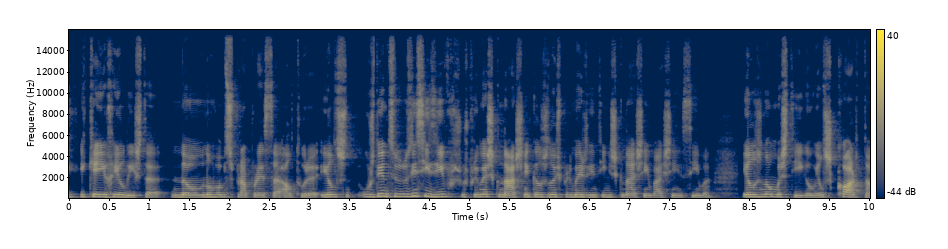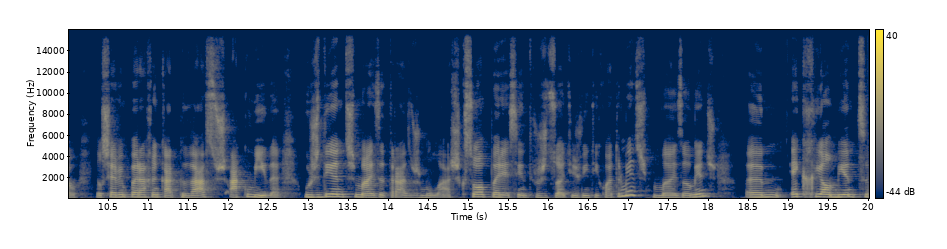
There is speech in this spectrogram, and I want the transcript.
e, que é irrealista. Não, não vamos esperar por essa altura. Eles, os dentes, os incisivos, os primeiros que nascem, aqueles dois primeiros dentinhos que nascem em baixo e em cima, eles não mastigam, eles cortam, eles servem para arrancar pedaços à comida. Os dentes mais atrás, os molares, que só aparecem entre os 18 e os 24 meses, mais ou menos, um, é que realmente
